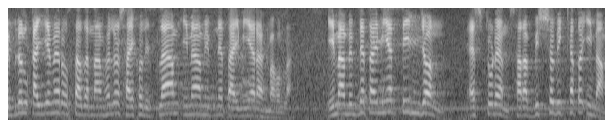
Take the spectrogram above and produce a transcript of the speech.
ইবনুল কাইয়েমের ওস্তাদের নাম হলো শাইখুল ইসলাম ইমাম ইবনে তাইমিয়া রাহমাহুল্লাহ। ইমাম ইবনে তাইমিয়ার তিনজন স্টুডেন্ট, সারা বিশ্ববিখ্যাত ইমাম।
